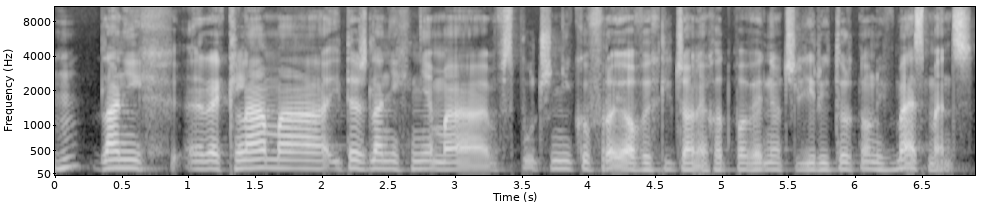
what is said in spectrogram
Mhm. Dla nich reklama i też dla nich nie ma współczynników rojowych liczonych odpowiednio, czyli return on investments.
